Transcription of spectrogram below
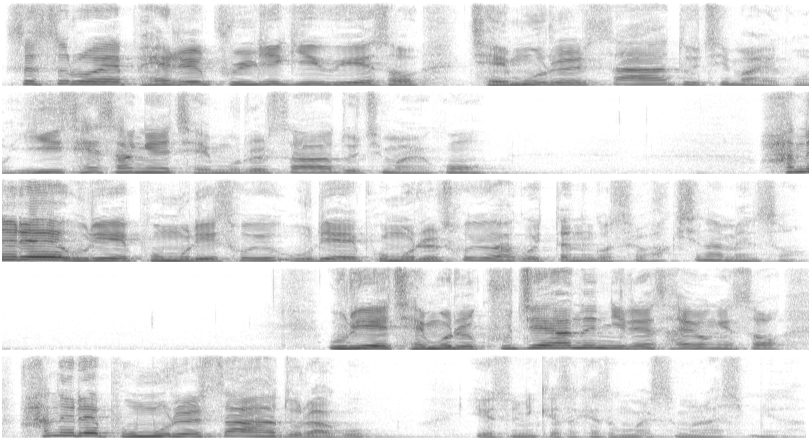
스스로의 배를 불리기 위해서 재물을 쌓아두지 말고 이 세상의 재물을 쌓아두지 말고 하늘에 우리의 보물이 소유 우리의 보물을 소유하고 있다는 것을 확신하면서 우리의 재물을 구제하는 일에 사용해서 하늘의 보물을 쌓아두라고 예수님께서 계속 말씀을 하십니다.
